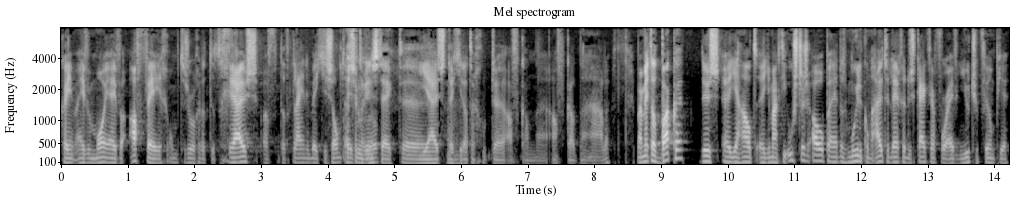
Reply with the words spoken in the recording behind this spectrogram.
kan je hem even mooi even afvegen. Om te zorgen dat het gruis, of dat kleine beetje zand Als je hem erin steekt. eh, Juist, dat je dat er goed eh, af, kan, eh, af kan halen. Maar met dat bakken, dus je, haalt, je maakt die oesters open. Hè, dat is moeilijk om uit te leggen. Dus kijk daarvoor even een YouTube filmpje.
